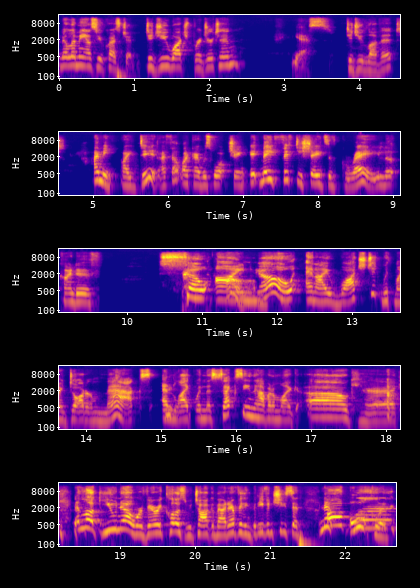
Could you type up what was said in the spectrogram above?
Now, let me ask you a question. Did you watch Bridgerton? Yes. Did you love it? I mean, I did. I felt like I was watching, it made Fifty Shades of Grey look kind of so I oh. know, and I watched it with my daughter Max, and mm. like when the sex scene happened, I'm like, okay. and look, you know, we're very close. We talk about everything, but even she said, no, awkward. awkward.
